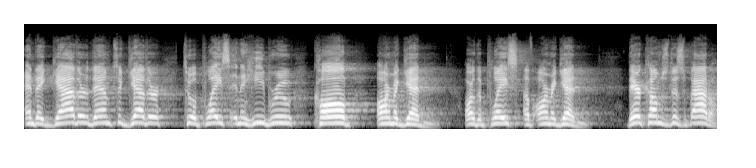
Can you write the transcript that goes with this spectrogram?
And they gather them together to a place in the Hebrew called Armageddon, or the place of Armageddon. There comes this battle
